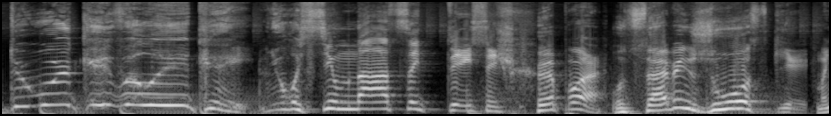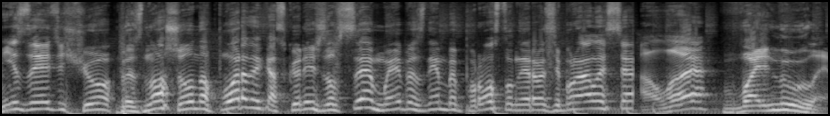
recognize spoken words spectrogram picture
Диви, який великий! В нього 17 тисяч хп. Оце він жорсткий. Мені здається, що без нашого напарника, скоріш за все, ми без ним би просто не розібралися, але вальнули.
